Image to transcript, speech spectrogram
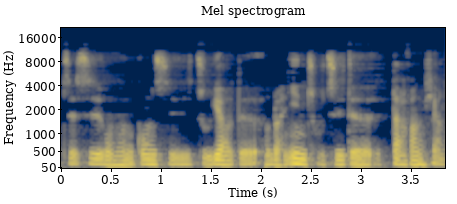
这是我们公司主要的软硬组织的大方向。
